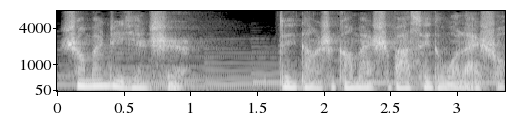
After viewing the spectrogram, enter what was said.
上班这件事，对当时刚满十八岁的我来说，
